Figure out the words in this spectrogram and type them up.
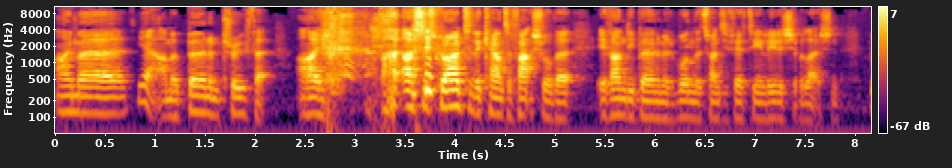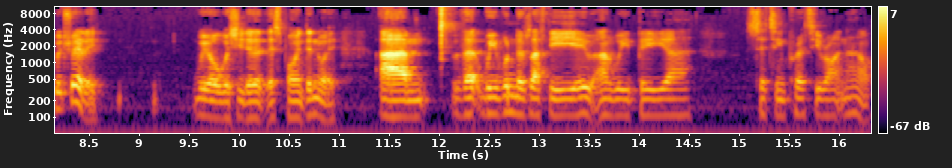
I'm a yeah, I'm a Burnham truther. I, I, I subscribe to the counterfactual that if Andy Burnham had won the 2015 leadership election, which really we all wish he did at this point, didn't we? Um, that we wouldn't have left the EU and we'd be uh, sitting pretty right now.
